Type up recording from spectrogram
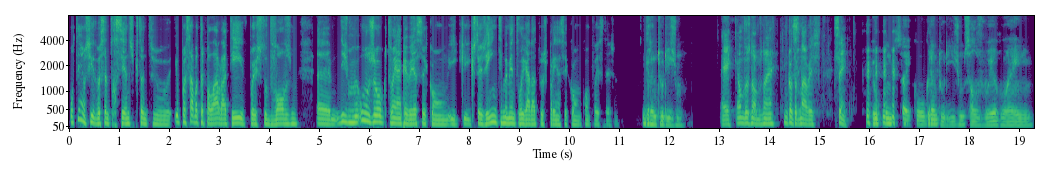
ou tenham sido bastante recentes, portanto, eu passava-te a palavra a ti e depois tu devolves-me. Um, Diz-me um jogo que te vem à cabeça com, e, que, que esteja intimamente ligado à tua experiência com, com PlayStation. Gran Turismo. É, é um dos nomes, não é? Incontornáveis. Sim. Eu comecei com o Gran Turismo, salvo erro, em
